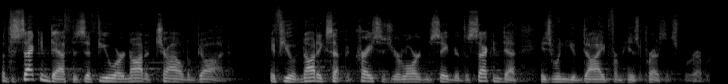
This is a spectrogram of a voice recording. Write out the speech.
But the second death is if you are not a child of God, if you have not accepted Christ as your Lord and Savior. The second death is when you've died from His presence forever.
